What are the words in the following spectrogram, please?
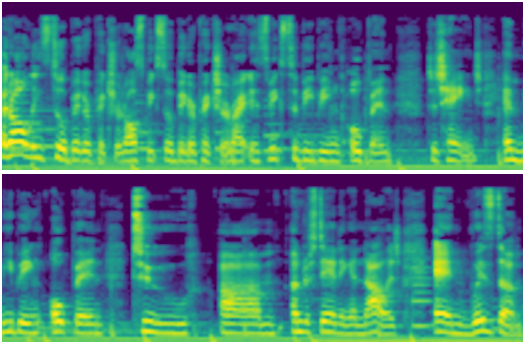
it all leads to a bigger picture. It all speaks to a bigger picture, right? It speaks to me being open to change and me being open to um, understanding and knowledge and wisdom.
